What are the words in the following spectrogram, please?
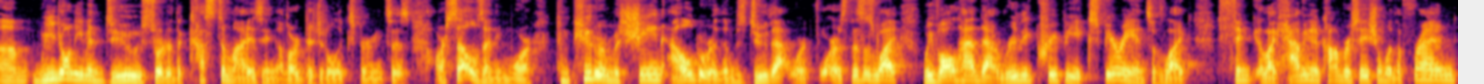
um, we don't even do sort of the customizing of our digital experiences ourselves anymore. Computer machine algorithms do that work for us. This is why we've all had that really creepy experience of like think like having a conversation with a friend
